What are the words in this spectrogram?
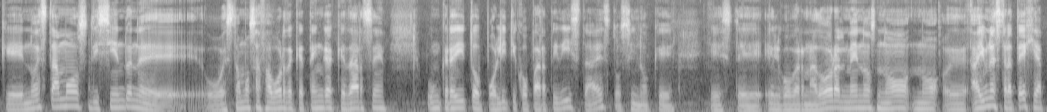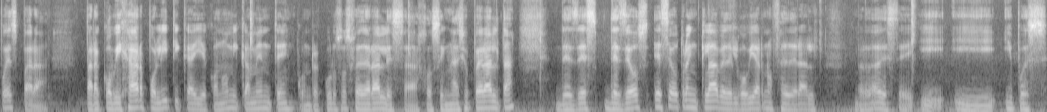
que no estamos diciendo en, eh, o estamos a favor de que tenga que darse un crédito político partidista a esto, sino que este el gobernador al menos no no eh, hay una estrategia pues para para cobijar política y económicamente con recursos federales a José Ignacio Peralta desde, es- desde ese otro enclave del gobierno federal, ¿verdad? Este, y, y- y pues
